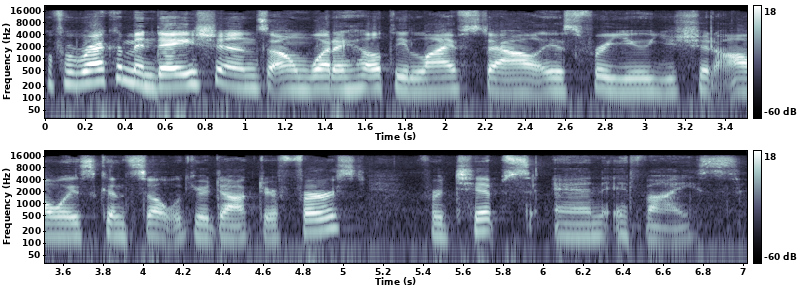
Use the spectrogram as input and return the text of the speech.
Well, for recommendations on what a healthy lifestyle is for you, you should always consult with your doctor first for tips and advice.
